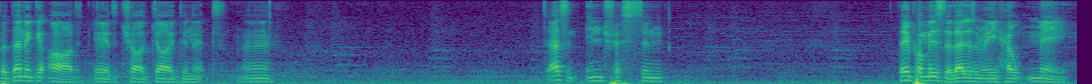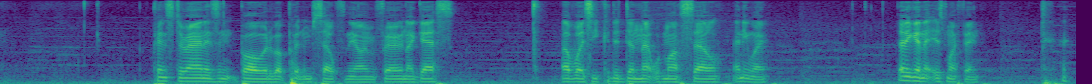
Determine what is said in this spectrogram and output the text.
But then again, oh, yeah, the child died, didn't it? Uh, that's an interesting... The only problem is though, that doesn't really help me. Prince Doran isn't bothered about putting himself in the Iron Throne, I guess. Otherwise he could have done that with Marcel anyway. Then again, it is my thing.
